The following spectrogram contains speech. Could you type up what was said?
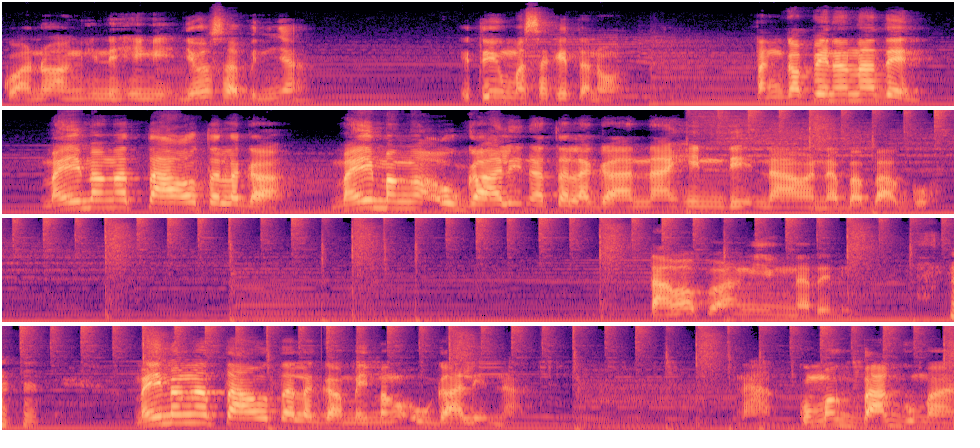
kung ano ang hinihingi nyo, sabi niya, ito yung masakit, ano? Tanggapin na natin. May mga tao talaga, may mga ugali na talaga na hindi na nababago. Tama po ang iyong narinig. may mga tao talaga, may mga ugali na, na kung magbago man,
